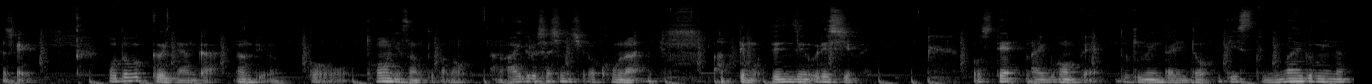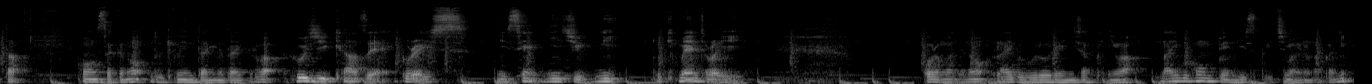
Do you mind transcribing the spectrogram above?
確かに。フォトブックになんかなんていうの？こう本屋さんとかのあのアイドル写真集のコーナーにあっても全然嬉しいよね。そしてライブ本編ドキュメンタリーとディスク2枚組になった。今作のドキュメンタリーのタイトルは「藤風グレイス2022ドキュメンタリー」これまでのライブブルーレイ2作品はライブ本編ディスク1枚の中に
